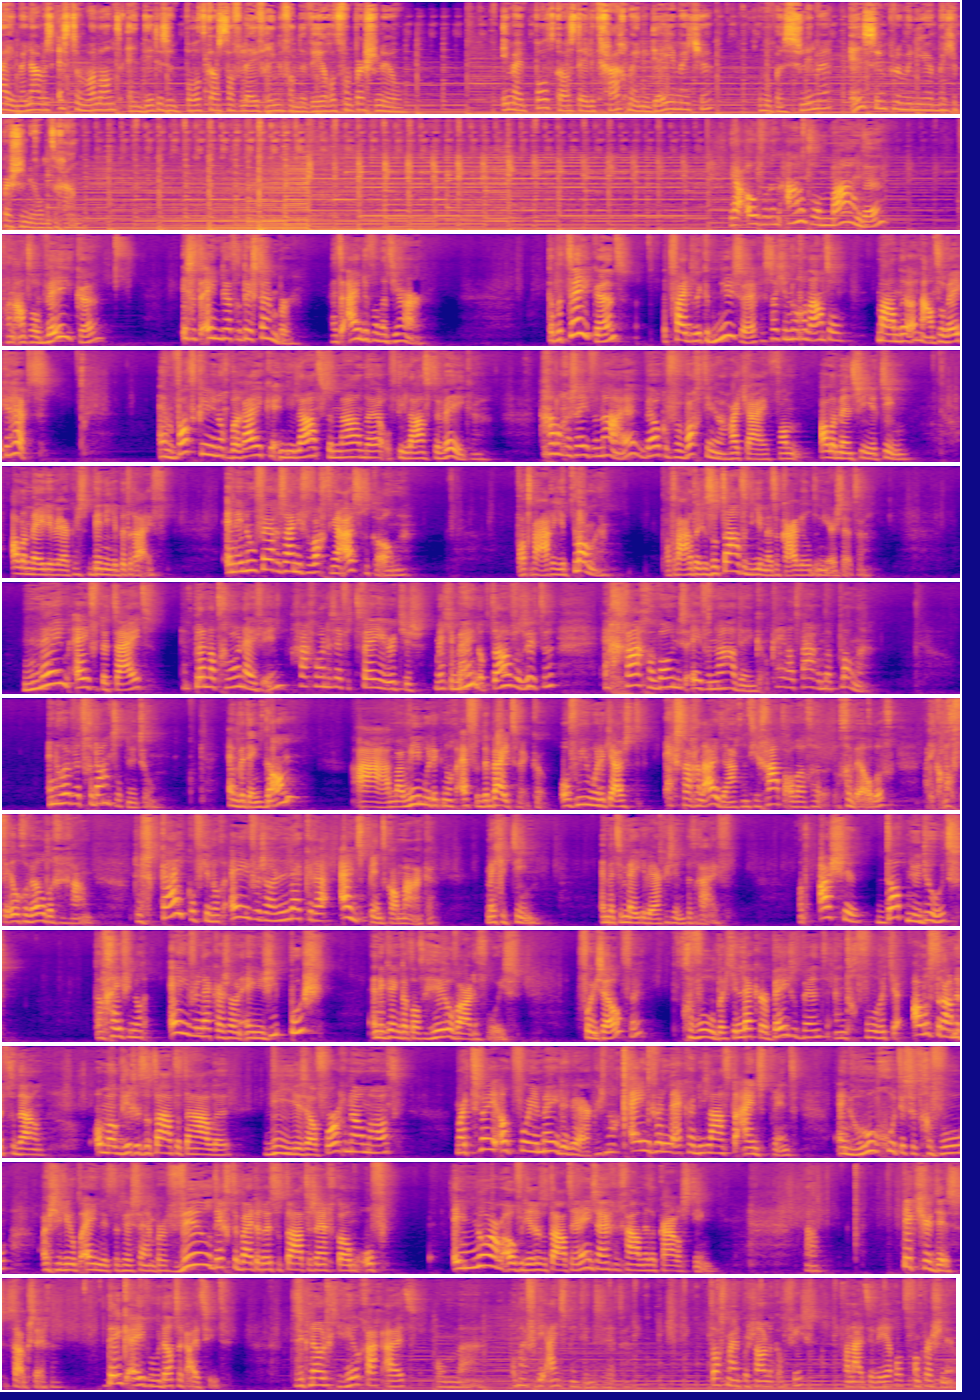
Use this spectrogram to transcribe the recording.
Mijn naam is Esther Malland en dit is een podcastaflevering van de Wereld van Personeel. In mijn podcast deel ik graag mijn ideeën met je om op een slimme en simpele manier met je personeel om te gaan. Ja, over een aantal maanden, of een aantal weken, is het 31 december. Het einde van het jaar. Dat betekent, het feit dat ik het nu zeg, is dat je nog een aantal maanden, een aantal weken hebt. En wat kun je nog bereiken in die laatste maanden of die laatste weken? Ga nog eens even na. Hè? Welke verwachtingen had jij van alle mensen in je team? Alle medewerkers binnen je bedrijf? En in hoeverre zijn die verwachtingen uitgekomen? Wat waren je plannen? Wat waren de resultaten die je met elkaar wilde neerzetten? Neem even de tijd en plan dat gewoon even in. Ga gewoon eens even twee uurtjes met je been op tafel zitten. En ga gewoon eens even nadenken. Oké, wat waren mijn plannen? En hoe hebben we het gedaan tot nu toe? En bedenk dan, ah, maar wie moet ik nog even erbij trekken? Of wie moet ik juist extra gaan uitdagen? Want die gaat al wel geweldig, maar die kan nog veel geweldiger gaan. Dus kijk of je nog even zo'n lekkere eindsprint kan maken met je team en met de medewerkers in het bedrijf. Want als je dat nu doet, dan geef je nog even lekker zo'n energiepush. En ik denk dat dat heel waardevol is. Voor jezelf, hè? het gevoel dat je lekker bezig bent en het gevoel dat je alles eraan hebt gedaan om ook die resultaten te halen die je jezelf voorgenomen had. Maar twee, ook voor je medewerkers. Nog even lekker die laatste eindsprint. En hoe goed is het gevoel als jullie op 31 december veel dichter bij de resultaten zijn gekomen of enorm over die resultaten heen zijn gegaan met elkaar als team. Nou, picture this, zou ik zeggen. Denk even hoe dat eruit ziet. Dus ik nodig je heel graag uit om, uh, om even die eindsprint in te zetten. Dat is mijn persoonlijk advies vanuit de wereld van personeel.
